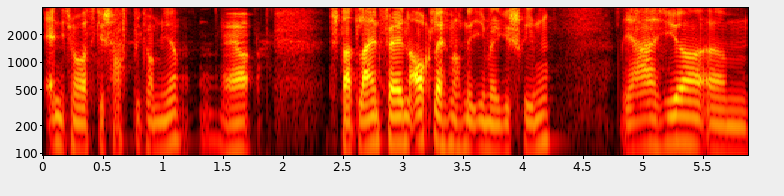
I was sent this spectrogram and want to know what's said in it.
endlich mal was geschafft bekommen hier. Ja. Stadt Leinfelden auch gleich noch eine E-Mail geschrieben. Ja, hier, ähm,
